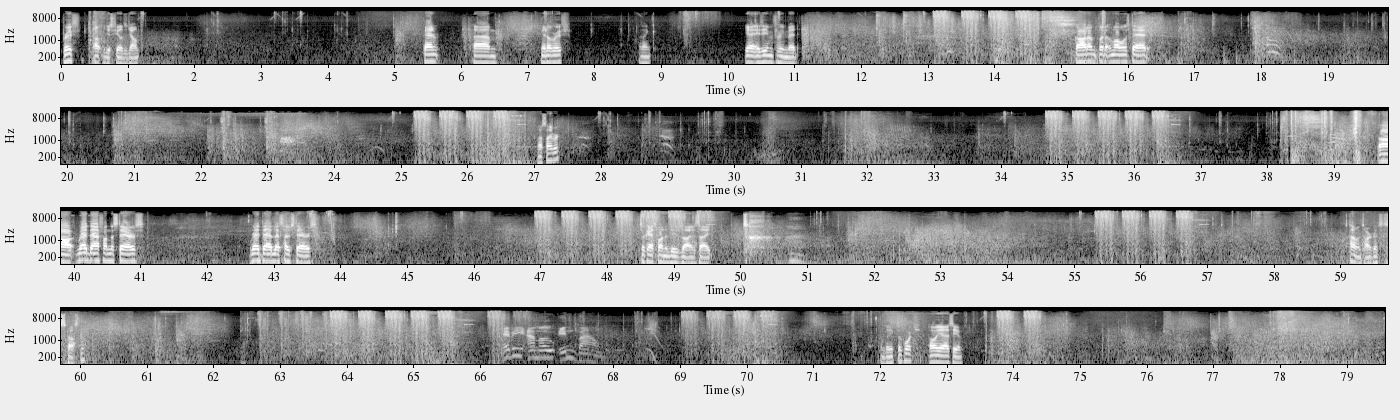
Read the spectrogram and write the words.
Roof. Oh, he just failed to jump. Ben, um, middle roof. I think. Yeah, he's even through mid. Got him, but I'm almost dead. Last sniper? Oh, uh, red death on the stairs. Red dead, let's have stairs. It's okay, I just want to do line of Time on target's disgusting. Heavy ammo inbound. Underneath the porch? Oh yeah, I see him.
